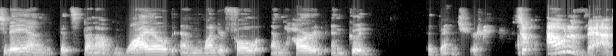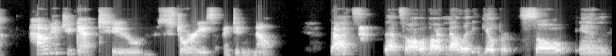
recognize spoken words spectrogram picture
today. And it's been a wild and wonderful and hard and good adventure. So, out of that, how did you get to stories I didn't know? That's that's all about Melody Gilbert. So in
